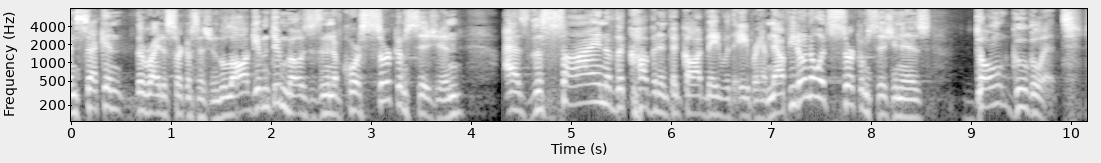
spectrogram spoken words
and second, the rite of circumcision. The law given through Moses, and then of course, circumcision as the sign of the covenant that God made with Abraham. Now, if you don't know what circumcision is, don't Google it.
